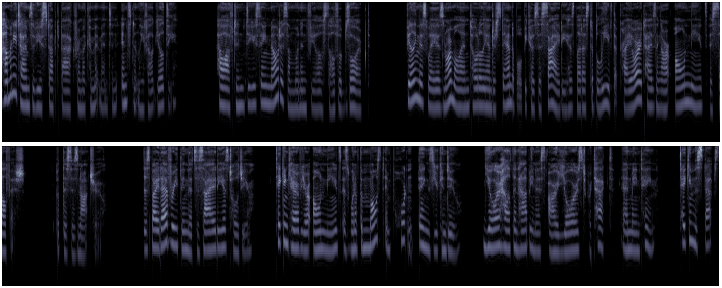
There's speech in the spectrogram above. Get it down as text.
How many times have you stepped back from a commitment and instantly felt guilty? How often do you say no to someone and feel self-absorbed? Feeling this way is normal and totally understandable because society has led us to believe that prioritizing our own needs is selfish. But this is not true. Despite everything that society has told you, taking care of your own needs is one of the most important things you can do. Your health and happiness are yours to protect and maintain. Taking the steps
